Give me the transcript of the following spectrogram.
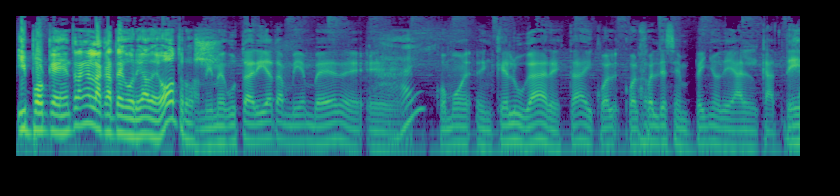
y porque entran en la categoría de otros. A mí me gustaría también ver eh, eh, cómo, en qué lugar está y cuál, cuál fue el desempeño de Alcatel.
